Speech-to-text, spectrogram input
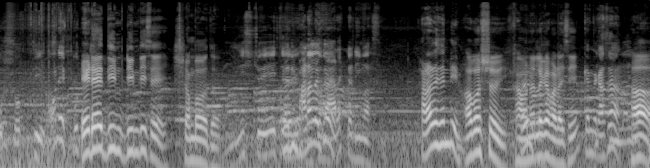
ও, শক্তি অনেক এটা ডিম ডিম দিছে সম্ভবত। নিশ্চয়ই এই ডিম ভাড়া লইছে? আরেকটা ডিম আছে। দিয়েছেন ডিম অবশ্যই খাওয়ানোর লেগে পাঠাইছি। কেন কাঁচা? হ্যাঁ।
